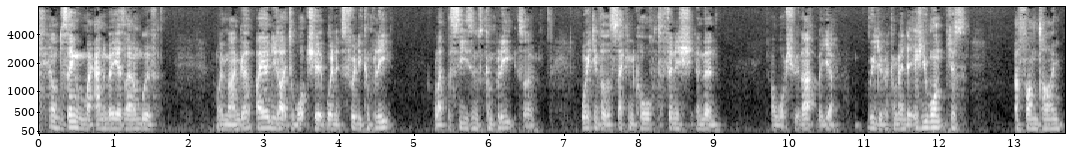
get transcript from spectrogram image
I'm the same with my anime as I am with my manga. I only like to watch it when it's fully complete, or like the season's complete. So waiting for the second cour to finish and then I'll watch with that. But yeah, really recommend it. If you want just a fun time,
